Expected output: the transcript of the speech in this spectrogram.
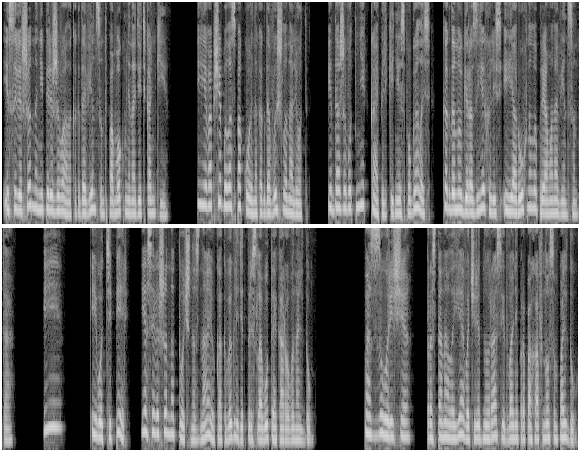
и совершенно не переживала, когда Винсент помог мне надеть коньки. И вообще была спокойна, когда вышла на лед. И даже вот ни капельки не испугалась, когда ноги разъехались, и я рухнула прямо на Винсента. И... И вот теперь я совершенно точно знаю, как выглядит пресловутая корова на льду. «Позорище!» — простонала я в очередной раз, едва не пропахав носом по льду.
